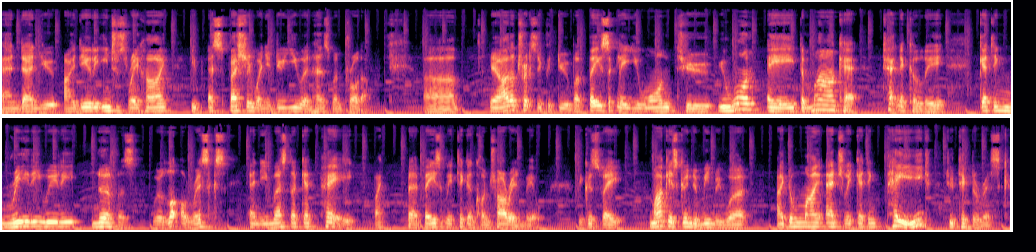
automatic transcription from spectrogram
and then you ideally interest rate high, especially when you do yield enhancement product. Uh, there are other tricks you could do, but basically you want to you want a the market technically getting really really nervous with a lot of risks, and investor get paid by, by basically taking contrarian view because the market is going to mean reward. I don't mind actually getting paid to take the risk.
